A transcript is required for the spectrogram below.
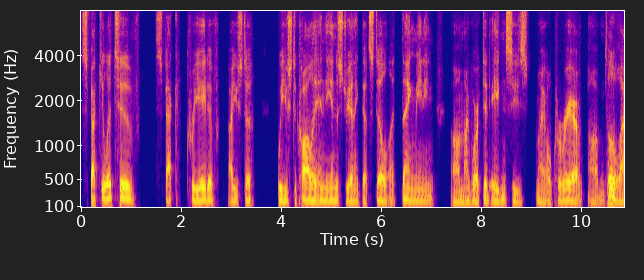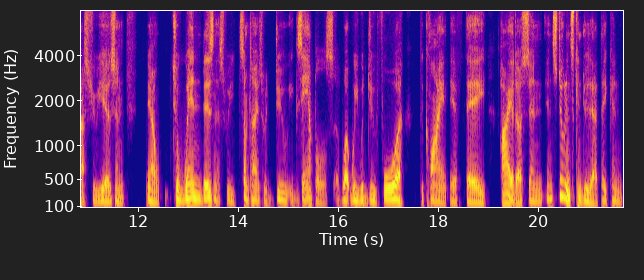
speculative, spec creative. I used to, we used to call it in the industry. I think that's still a thing. Meaning, um, I've worked at agencies my whole career um, until the last few years, and you know, to win business, we sometimes would do examples of what we would do for the client if they hired us, and and students can do that. They can,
